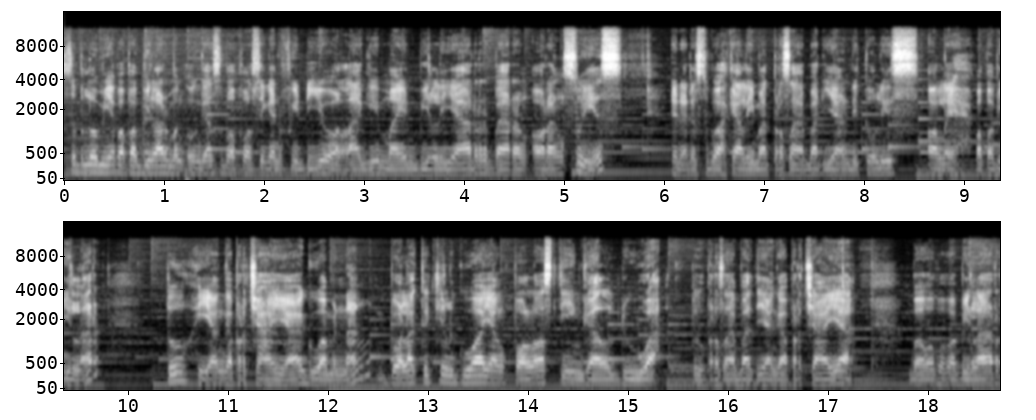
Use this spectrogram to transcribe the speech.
Sebelumnya Papa Bilar mengunggah sebuah postingan video lagi main biliar bareng orang Swiss. Dan ada sebuah kalimat persahabat yang ditulis oleh Papa Bilar. Tuh yang gak percaya gua menang, bola kecil gua yang polos tinggal dua. Tuh persahabat yang gak percaya bahwa Papa Bilar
